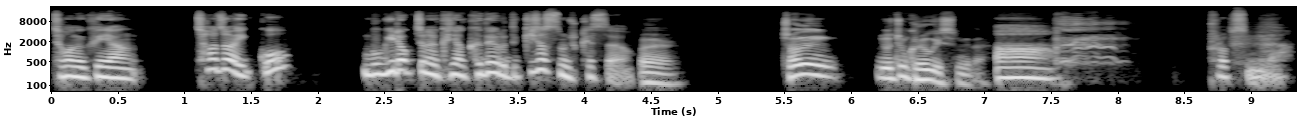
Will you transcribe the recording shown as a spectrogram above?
저는 그냥 처져 있고 무기력증을 그냥 그대로 느끼셨으면 좋겠어요. 네. 저는 요즘 그러고 있습니다. 아, 부럽습니다.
